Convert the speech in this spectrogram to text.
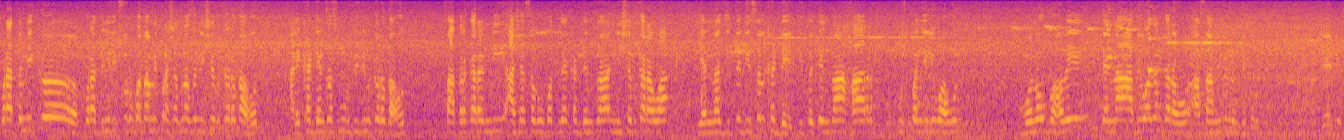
प्राथमिक प्रातिनिधिक स्वरूपात आम्ही प्रशासनाचा निषेध करत आहोत आणि खड्ड्यांचा स्मृतिदिन करत आहोत. सातारकरांनी अशा स्वरूपातल्या खड्ड्यांचा निषेध करावा. यांना जिथे दिसेल खड्डे तिथं त्यांना हार पुष्पांजली वाहून मनोभावे त्यांना अभिवादन करावं असं आम्ही विनंती करतो. जय देव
